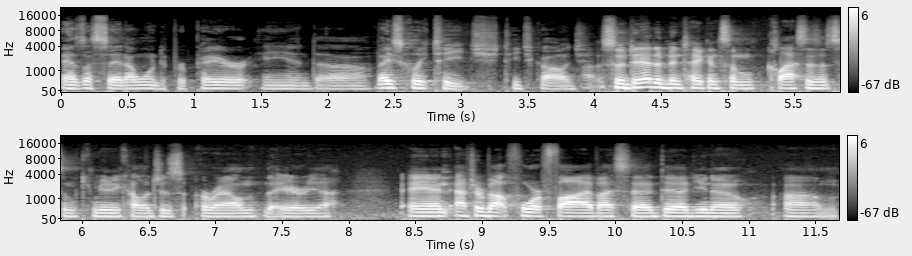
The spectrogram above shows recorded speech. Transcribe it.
as I said, I wanted to prepare and uh, basically teach, teach college. So, Dad had been taking some classes at some community colleges around the area. And after about four or five, I said, Dad, you know, um,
